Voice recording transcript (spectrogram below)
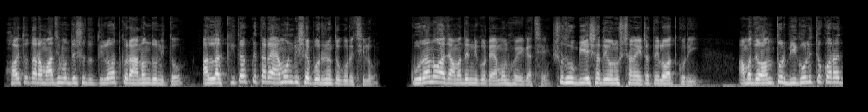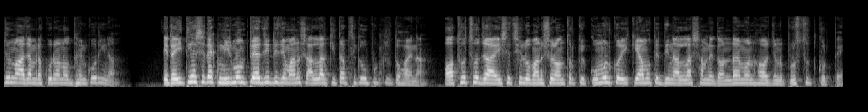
হয়তো তারা মাঝে মধ্যে শুধু তিলওয়াত করে আনন্দ নিত। আল্লাহর কিতাবকে তারা এমন বিষয়ে পরিণত করেছিল। কোরআনও আজ আমাদের নিকটে এমন হয়ে গেছে। শুধু বিয়ে শাদী অনুষ্ঠানে এটা তেলোয়াত করি। আমাদের অন্তর বিগলিত করার জন্য আজ আমরা কোরআন অধ্যয়ন করি না। এটা ইতিহাসের এক নির্মম ট্র্যাজেডি যে মানুষ আল্লাহর কিতাব থেকে উপকৃত হয় না। অথচ যা এসেছিল মানুষের অন্তরকে কোমল করে কেয়ামতের দিন আল্লাহর সামনে দণ্ডায়মন হওয়ার জন্য প্রস্তুত করতে।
